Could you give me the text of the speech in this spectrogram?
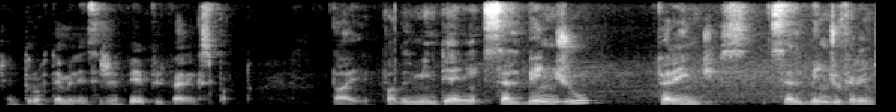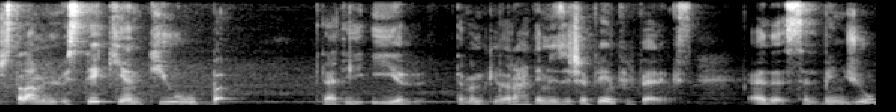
عشان تروح تعمل insertion فين؟ في ال pharynx برضه طيب فاضل مين تاني؟ salpingopharyngeus salpingopharyngeus طلع من ال Eustachian tube بتاعت ال ear. تمام كده؟ راح تعمل insertion فين؟ في ال pharynx ادي ال salpingo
